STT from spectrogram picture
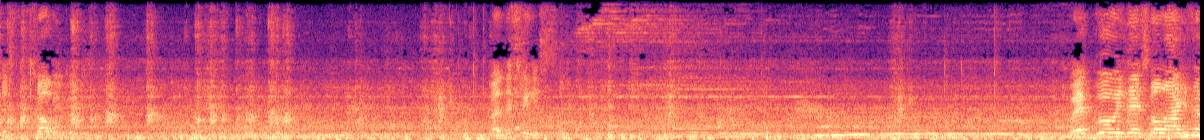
Just show me, maybe. Right, this thing is We're doing this for Liza,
